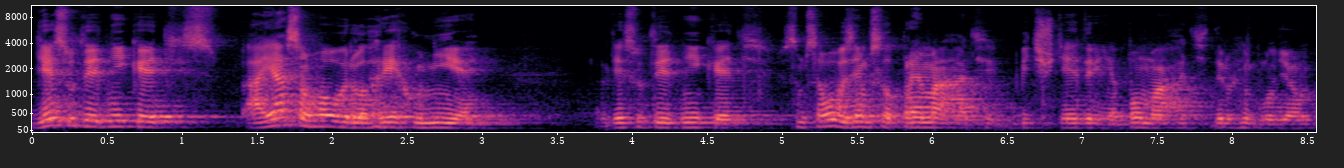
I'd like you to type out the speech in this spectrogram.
Kde sú tie dni, keď... A ja som hovoril hriechu nie. Kde sú tie dni, keď som sa vôbec nemusel premáhať, byť štedrý a pomáhať druhým ľuďom.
